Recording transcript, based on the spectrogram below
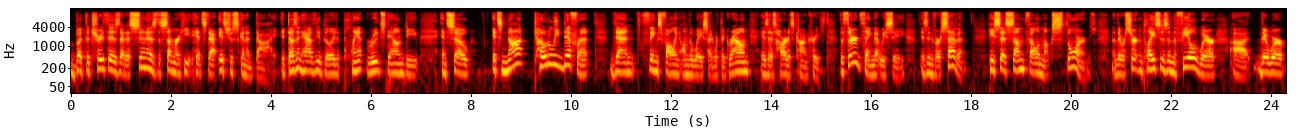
but the truth is that as soon as the summer heat hits that, it's just going to die. It doesn't have the ability to plant roots down deep. And so it's not totally different than things falling on the wayside where the ground is as hard as concrete. The third thing that we see is in verse 7 he says some fell amongst thorns. Now there were certain places in the field where uh, there were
